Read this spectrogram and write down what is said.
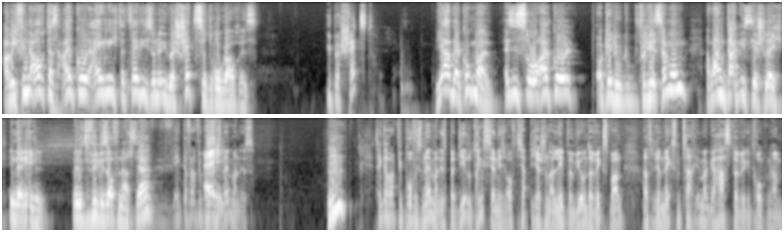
Aber ich finde auch, dass Alkohol eigentlich tatsächlich so eine überschätzte Droge auch ist. Überschätzt? Ja, weil guck mal, es ist so Alkohol, okay, du, du verlierst Hemmung, am anderen Tag ist dir schlecht, in der Regel, wenn du zu viel gesoffen hast, ja? Hängt davon ab, wie Ey. professionell man ist. Hm? Es hängt davon ab, wie professionell man ist. Bei dir, du trinkst ja nicht oft. Ich habe dich ja schon erlebt, wenn wir unterwegs waren, hast du mich am nächsten Tag immer gehasst, weil wir getrunken haben.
